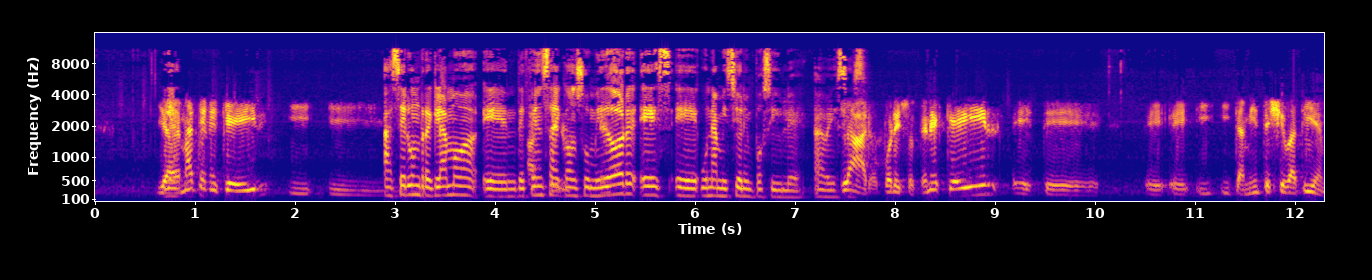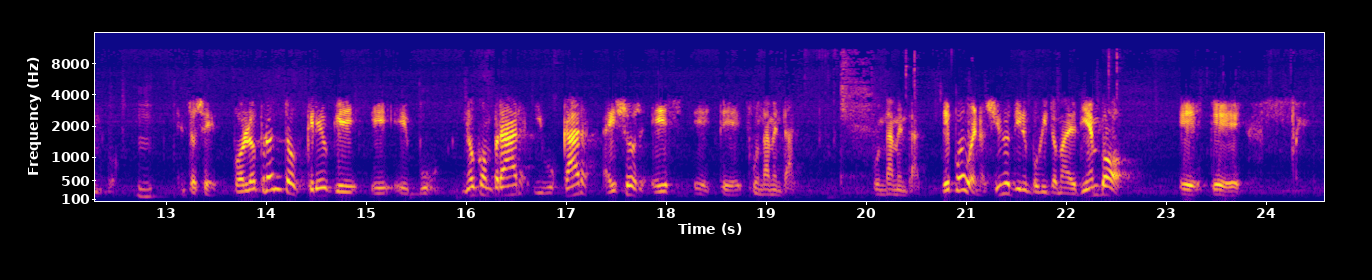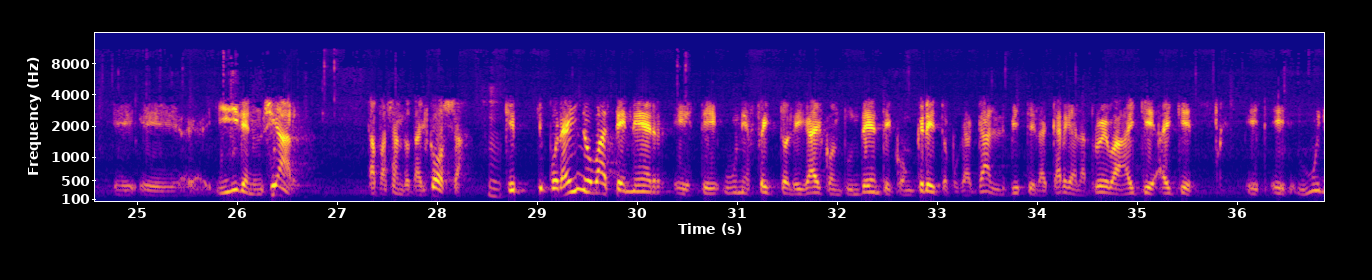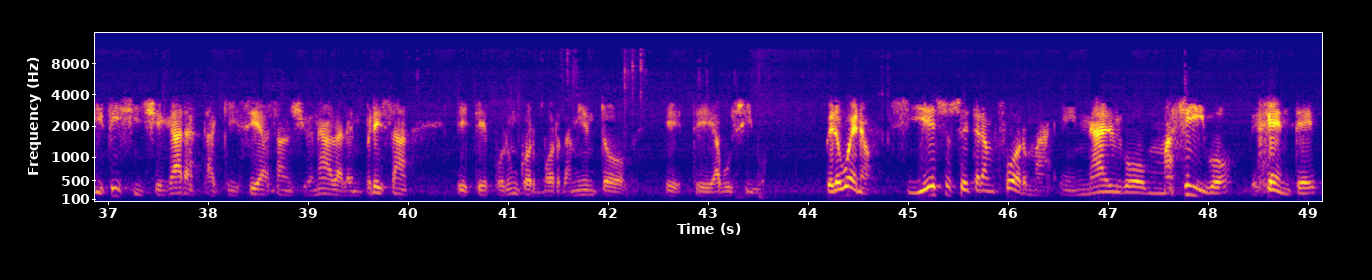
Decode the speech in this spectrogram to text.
Y además tenés que ir y, Hacer un reclamo en defensa del consumidor es eh, una misión imposible a veces. Claro, por eso tenés que ir este, eh, eh, y, también te lleva tiempo. Mm. Entonces, por lo pronto creo que no comprar y buscar, eso es este, fundamental. Fundamental. Después, bueno, si uno tiene un poquito más de tiempo, este, y denunciar está pasando tal cosa, mm. que, por ahí no va a tener este, un efecto legal contundente, concreto, porque acá, viste, la carga de la prueba hay que, hay que, es, muy difícil llegar hasta que sea sancionada la empresa este, por un comportamiento este, abusivo. Pero bueno, si eso se transforma en algo masivo de gente,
